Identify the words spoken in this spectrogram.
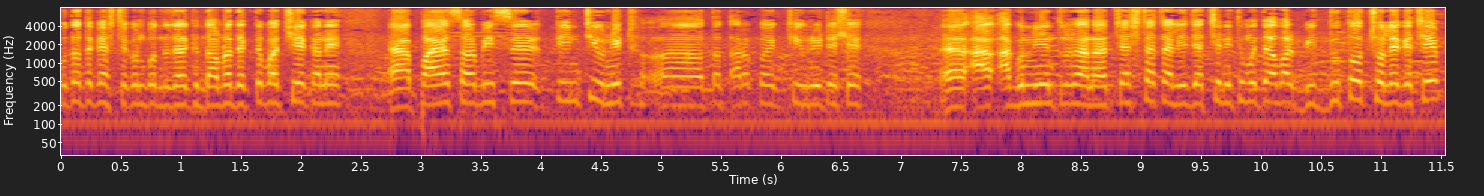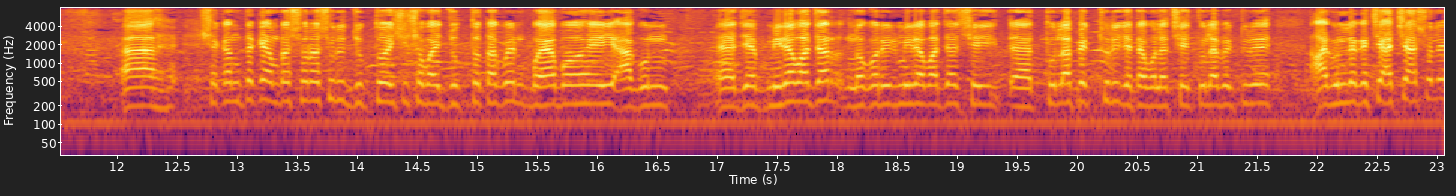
কোথা থেকে আসছে কোন পর্যন্ত যায় কিন্তু আমরা দেখতে পাচ্ছি এখানে ফায়ার সার্ভিসের তিনটি ইউনিট অর্থাৎ আরও কয়েকটি ইউনিট এসে আগুন নিয়ন্ত্রণে আনার চেষ্টা চালিয়ে যাচ্ছেন। ইতিমধ্যে আবার বিদ্যুৎও চলে গেছে। সেখান থেকে আমরা সরাসরি যুক্ত হয়েছি সবাই যুক্ত থাকবেন। ভয়াবহ এই আগুন যে মীরাবাজার নগরীর মীরাবাজার সেই তুলা ফ্যাক্টরি যেটা বলে সেই তুলা ফ্যাক্টরি আগুন লেগেছে। আচ্ছা আসলে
